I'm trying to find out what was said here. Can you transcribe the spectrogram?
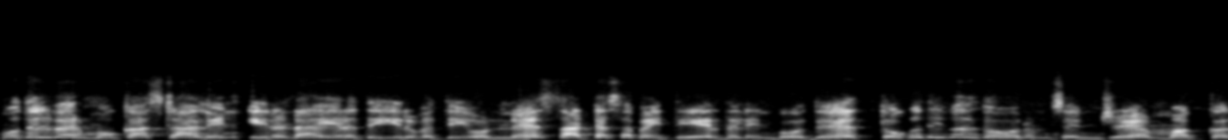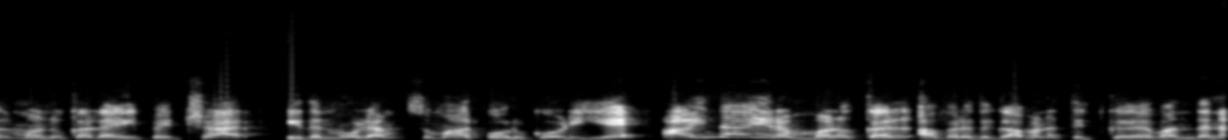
முதல்வர் மு க ஸ்டாலின் இரண்டாயிரத்தி இருபத்தி ஒன்னு சட்டசபை தேர்தலின் போது தொகுதிகள் தோறும் சென்று மக்கள் மனுக்களை பெற்றார். இதன் மூலம் சுமார் ஒரு கோடியே ஐந்தாயிரம் மனுக்கள் அவரது கவனத்திற்கு வந்தன.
